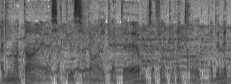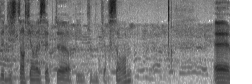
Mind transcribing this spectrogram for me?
alimentant un circuit oscillant et éclateur. Ça fait un peu rétro. À deux mètres de distance, il y a un récepteur qui, qui, qui ressemble. Euh,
